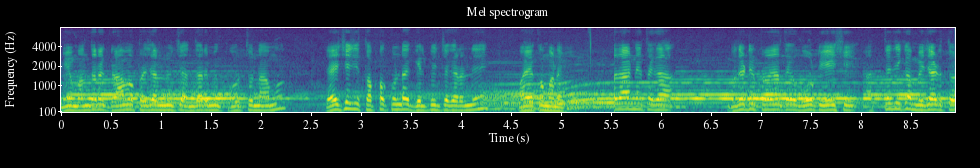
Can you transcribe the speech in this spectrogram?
మేమందరం గ్రామ ప్రజల నుంచి అందరం మేము కోరుతున్నాము. దయచేసి తప్పకుండా గెలిపించగలరని మా యొక్క మనవి. ప్రాధాన్యతగా మొదటి ప్రాధాన్యతగా ఓటు వేసి అత్యధిక మెజార్టీతో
